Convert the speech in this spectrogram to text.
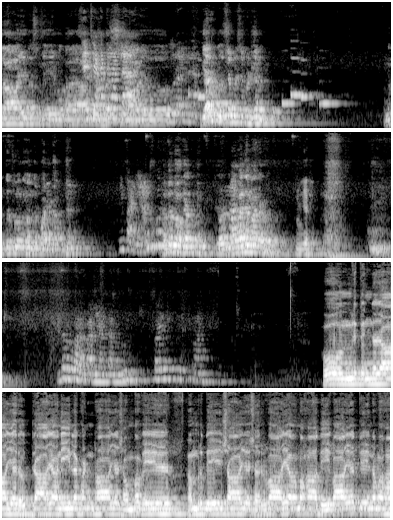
बहुपुष्पसुपूजिताय तस्मै मकाराय हाताला शिवाय. घ्या ना तो सेपरेट सेपरेट घ्या नंतर चुरून घेऊ नंतर पाणी टाकू घ्या ही पाणी आणखी करू. नंतर जाऊ घ्या तुम्ही करू ना. मोबाईल द्या माझ्याकडं ये. धरू बाळा पाणी आणताना बघ. बाहेर ते पाणी. ॐ मृत्युञ्जयाय रुद्राय नीलकण्ठाय शम्भवे अमृतेशाय सर्वाय महादेवाय ते नमः।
